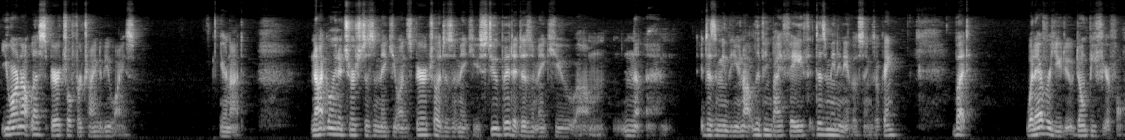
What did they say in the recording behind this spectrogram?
You are not less spiritual for trying to be wise. You're not. Not going to church doesn't make you unspiritual. It doesn't make you stupid. It doesn't make you. Um, it doesn't mean that you're not living by faith. It doesn't mean any of those things, okay? But whatever you do, don't be fearful.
